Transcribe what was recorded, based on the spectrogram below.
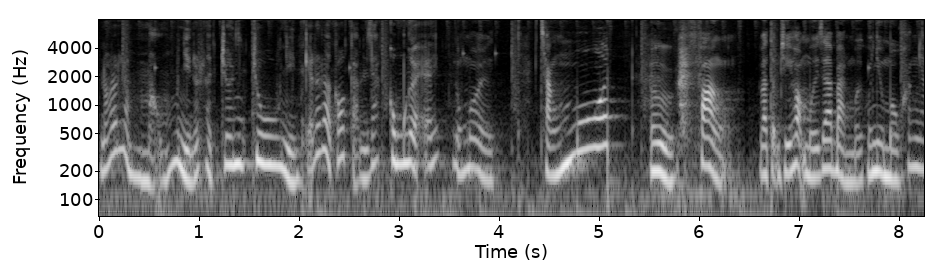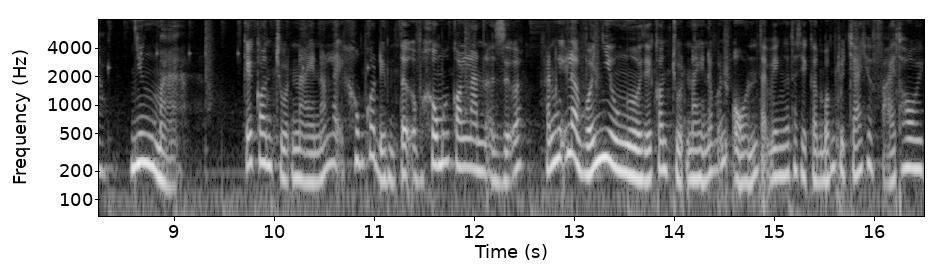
nó rất là mỏng nhìn rất là trơn tru nhìn cái rất là có cảm giác công nghệ ấy. Đúng rồi, trắng muốt, ừ. phẳng và thậm chí họ mới ra bản mới có nhiều màu khác nhau. nhưng mà cái con chuột này nó lại không có điểm tựa và không có con lăn ở giữa. Hắn nghĩ là với nhiều người thì con chuột này nó vẫn ổn tại vì người ta chỉ cần bấm chuột trái chuột phải thôi.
